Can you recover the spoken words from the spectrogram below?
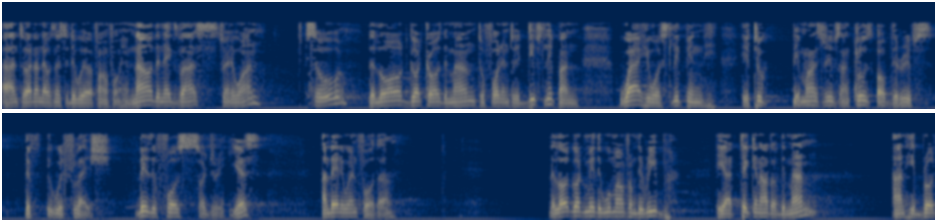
and to Adam that was next to the well found for him. Now, the next verse, 21. So the Lord God caused the man to fall into a deep sleep, and while he was sleeping, he took the man's ribs and closed up the ribs with flesh. This is the first surgery, yes? And then he went further. The Lord God made the woman from the rib he had taken out of the man and he brought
